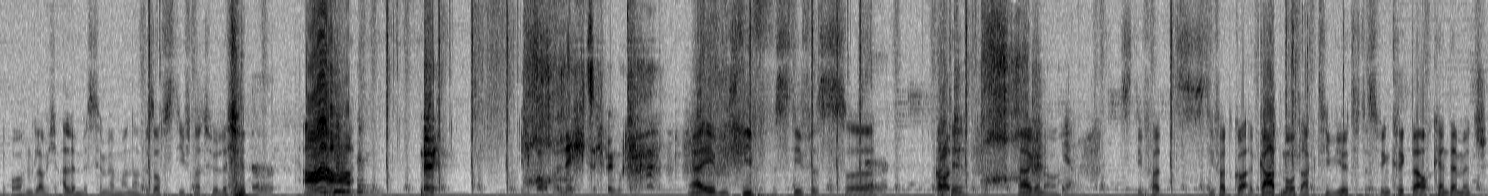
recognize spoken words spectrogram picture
Wir brauchen, glaube ich, alle ein bisschen mehr Mana. Bis auf Steve natürlich. ah! Nee. Ich brauche nichts, ich bin gut. Ja, eben. Steve, Steve ist, äh... Gott. Hat den, ja, genau. Ja. Steve hat, Steve hat Gu- Guard Mode aktiviert, deswegen kriegt er auch kein Damage.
